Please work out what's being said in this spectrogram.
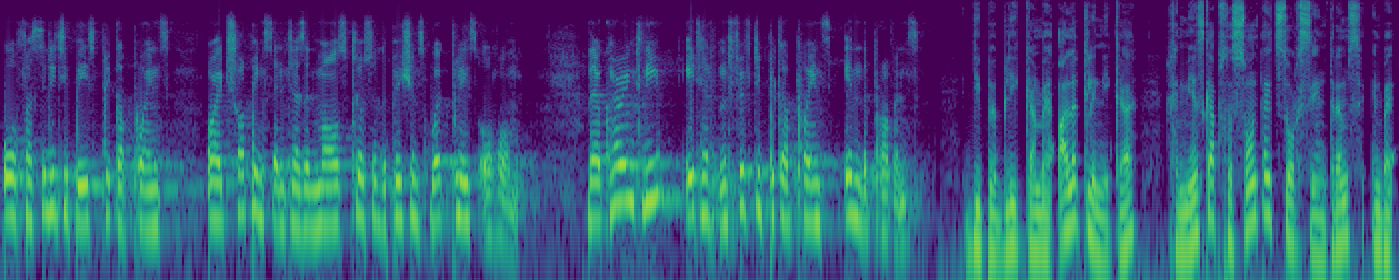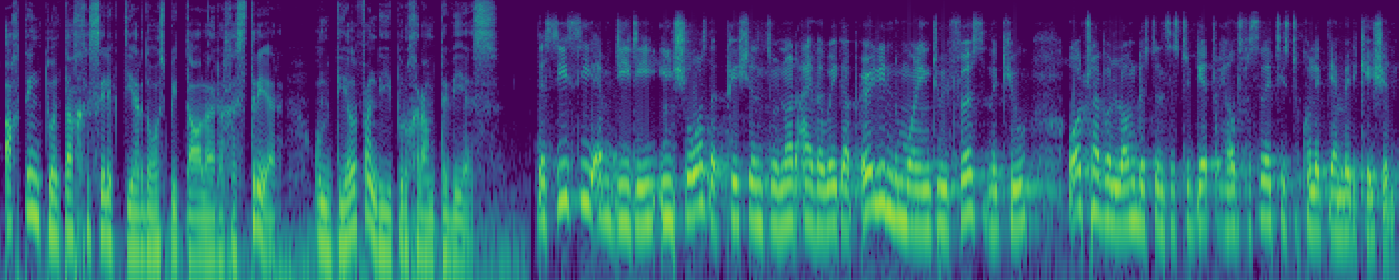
or facility-based pickup points or at shopping centers and malls close to the patient's workplace or home. There are currently 850 pickup points in the province. Die publiek kan by alle klinieke, gemeenskapsgesondheidsorgsentrums en by 28 geselekteerde hospitale registreer om deel van die program te wees. The CCMDD ensures that patients do not either wake up early in the morning to be first in the queue or travel long distances to get to health facilities to collect their medication.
